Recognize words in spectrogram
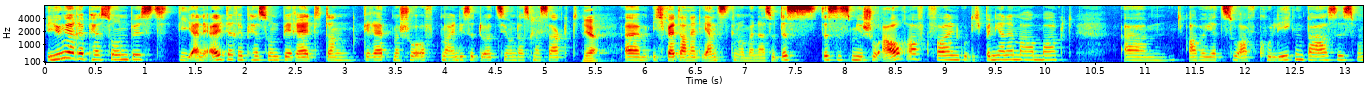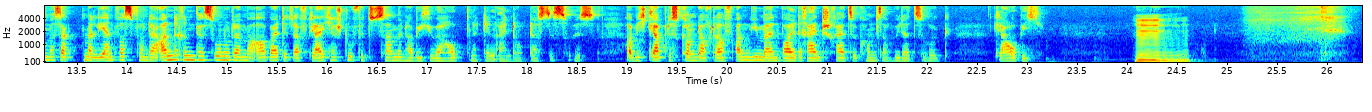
jüngere Person bist, die eine ältere Person berät, dann gerät man schon oft mal in die Situation, dass man sagt, Ja. ähm, ich werde da nicht ernst genommen. Also das, das ist mir schon auch aufgefallen. Gut, ich bin ja nicht mehr am Markt. Ähm, aber jetzt so auf Kollegenbasis, wo man sagt, man lernt was von der anderen Person oder man arbeitet auf gleicher Stufe zusammen, habe ich überhaupt nicht den Eindruck, dass das so ist. Aber ich glaube, das kommt auch darauf an, wie man in den Wald reinschreit, so kommt es auch wieder zurück. Glaube ich.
